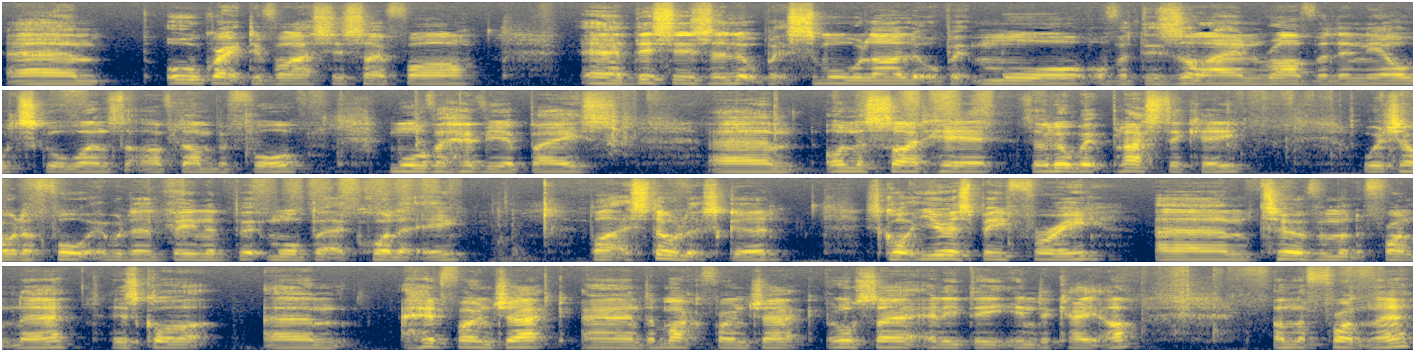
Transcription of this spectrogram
that. Um, all great devices so far. Uh, this is a little bit smaller, a little bit more of a design rather than the old school ones that I've done before. More of a heavier base. Um, on the side here, it's a little bit plasticky, which I would have thought it would have been a bit more better quality. But it still looks good. It's got USB 3, um, two of them at the front there. It's got um, a headphone jack and a microphone jack, and also a LED indicator on the front there.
